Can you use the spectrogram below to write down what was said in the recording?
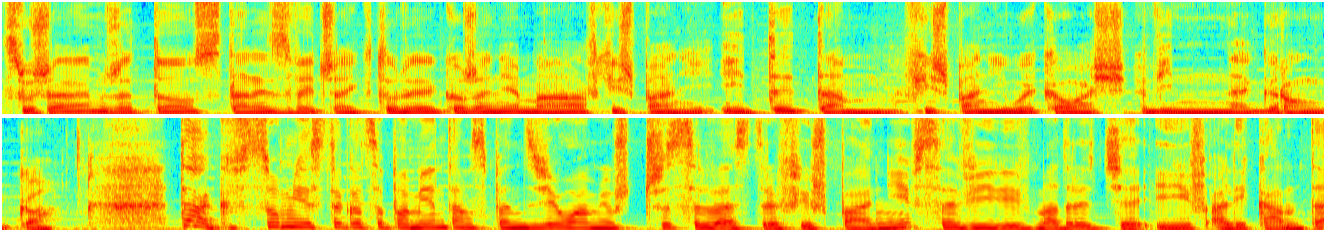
Słyszałem, że to stary zwyczaj, który korzenie ma w Hiszpanii. I ty tam w Hiszpanii łykałaś winne gronka? Tak, w sumie z tego co pamiętam spędziłam już trzy sylwestry w Hiszpanii, w Sewilli, w Madrycie i w Alicante.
